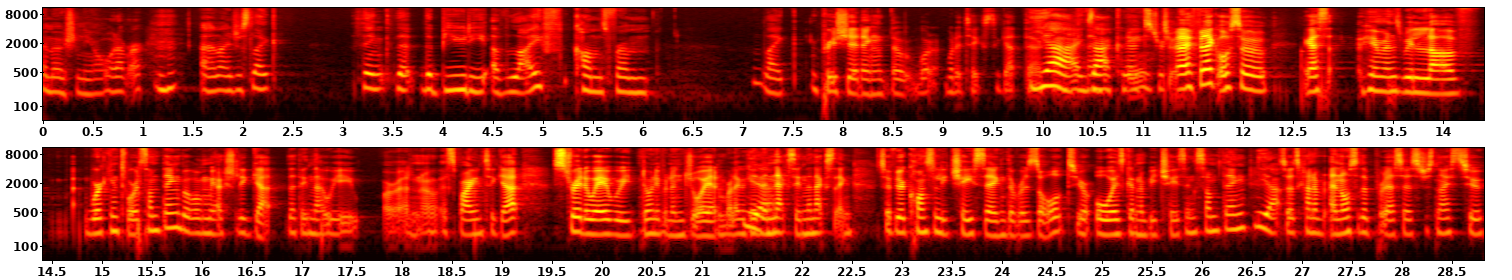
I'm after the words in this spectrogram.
emotionally or whatever. Mm-hmm. And I just like think that the beauty of life comes from like appreciating the what what it takes to get there. Yeah, kind of exactly. That's true. And I feel like also, I guess humans we love working towards something, but when we actually get the thing that we or I don't know aspiring to get, straight away we don't even enjoy it, and we're like, okay, Yeah. the next thing, the next thing. So if you're constantly chasing the result, you're always going to be chasing something. yeah. So it's kind of and also the process. It's just nice to.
